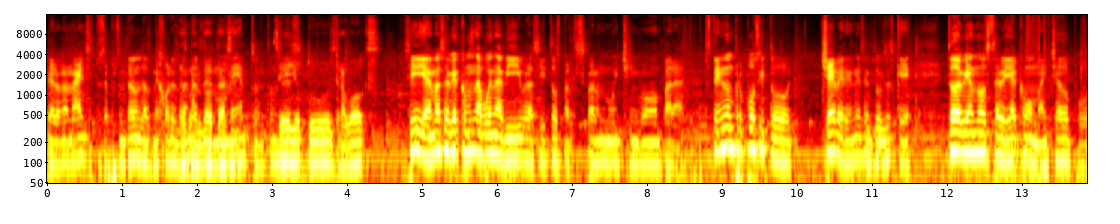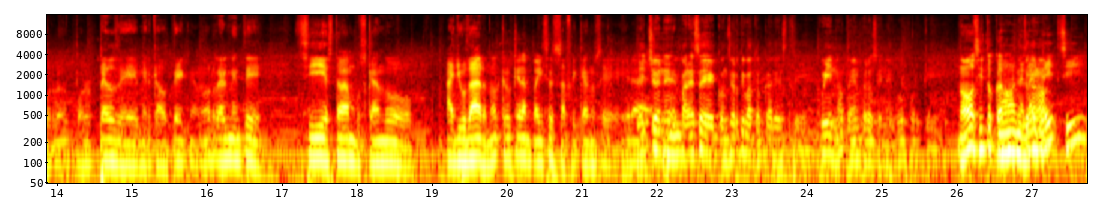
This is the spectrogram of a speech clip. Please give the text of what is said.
Pero no manches, pues se presentaron las mejores Las bandas bandotas. del ¿eh? momento. Entonces, Sí, YouTube, Ultravox. Sí, y además había como una buena vibra, así todos participaron muy chingón para... Pues tenían un propósito chévere en ese entonces que todavía no se veía como manchado por, por pedos de mercadotecnia, ¿no? Realmente sí estaban buscando ayudar, ¿no? Creo que eran países africanos. eh, Era... De hecho, en el- para ese concierto iba a tocar este Queen, ¿no? También, pero se negó porque... No, sí tocaron. No, en el ¿Sí Live? Aid, sí.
